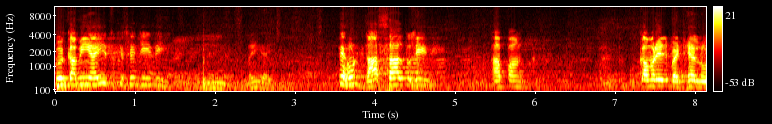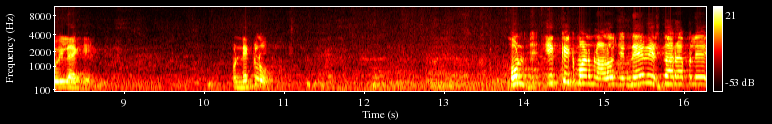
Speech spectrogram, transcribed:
ਕੋਈ ਕਮੀ ਆਈ ਕਿਸੇ ਚੀਜ਼ ਦੀ? ਨਹੀਂ ਆਈ। ਤੇ ਹੁਣ 10 ਸਾਲ ਤੁਸੀਂ ਆਪਾਂ ਕਮਰੇ 'ਚ ਬੈਠੇ ਆ ਲੋਈ ਲੈ ਕੇ। ਹੁਣ ਨਿਕਲੋ। ਹੁਣ ਇੱਕ ਇੱਕ ਮਨ ਬਣਾ ਲਓ, ਜਿੰਨੇ ਰਿਸ਼ਤੇਦਾਰ ਆ, ਪਹਿਲੇ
